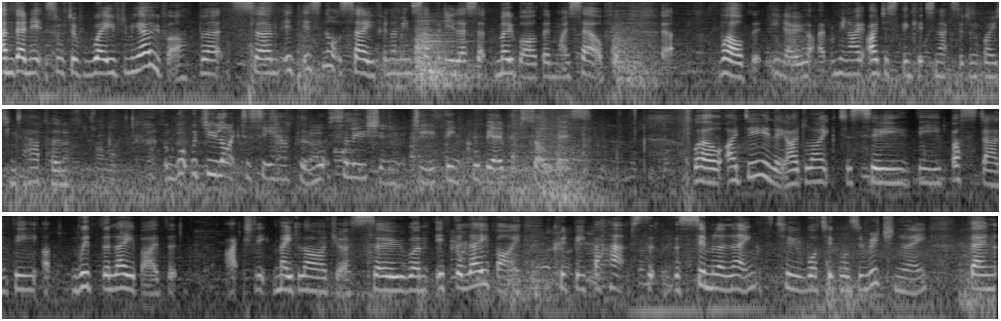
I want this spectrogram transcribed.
and then it sort of waved me over. But um, it, it's not safe, and I mean somebody less mobile than myself. Uh, well, you know, I mean, I, I just think it's an accident waiting to happen. What would you like to see happen? What solution do you think will be able to solve this? Well, ideally, I'd like to see the bus stand the uh, with the lay-by that actually made larger. So um, if the lay-by could be perhaps the, the, similar length to what it was originally, then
